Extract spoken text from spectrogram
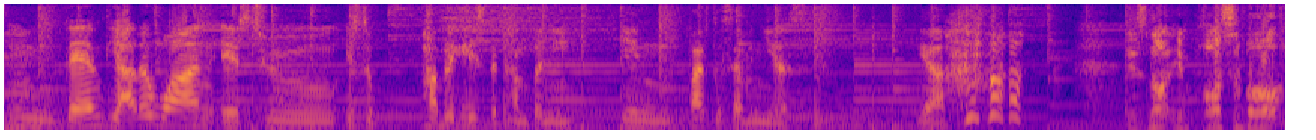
Mm, then the other one is to is to public list the company in five to seven years. Yeah, It's not impossible.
